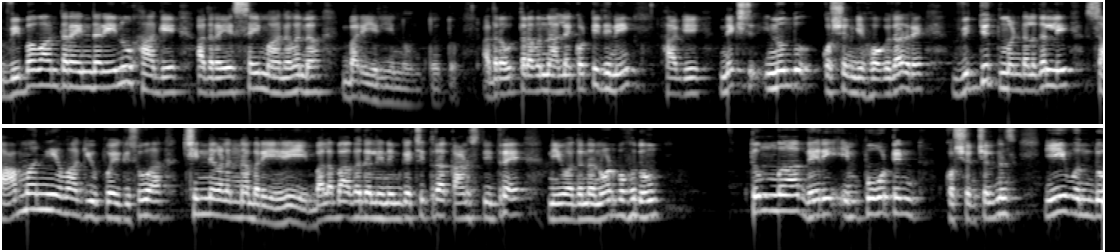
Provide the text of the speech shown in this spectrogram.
ವಿಭವಾಂತರ ಎಂದರೇನು? ಹಾಗೆ ಅದರ ಎಸ್ ಐ ಮಾನವನ್ನು ಬರೆಯಿರಿ ಎನ್ನುವಂಥದ್ದು. ಅದರ ಉತ್ತರವನ್ನು ಅಲ್ಲೇ ಕೊಟ್ಟಿದ್ದೀನಿ. ಹಾಗೆ ನೆಕ್ಸ್ಟ್ ಇನ್ನೊಂದು ಕ್ವಶನ್ಗೆ ಹೋಗೋದಾದರೆ, ವಿದ್ಯುತ್ ಮಂಡಲದಲ್ಲಿ ಸಾಮಾನ್ಯವಾಗಿ ಉಪಯೋಗಿಸುವ ಚಿಹ್ನೆಗಳನ್ನು ಬರೆಯಿರಿ. ಬಲಭಾಗದಲ್ಲಿ ನಿಮಗೆ ಚಿತ್ರ ಕಾಣಿಸ್ತಿದ್ರೆ ನೀವು ಅದನ್ನು ನೋಡಬಹುದು. ತುಂಬ ವೆರಿ ಇಂಪಾರ್ಟೆಂಟ್ ಕ್ವಶನ್ ಚಿಲ್ಡ್ರನ್ಸ್ ಈ ಒಂದು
